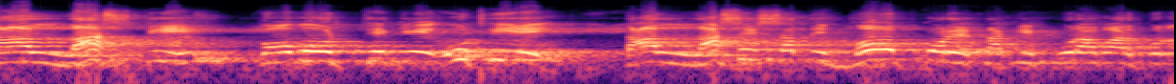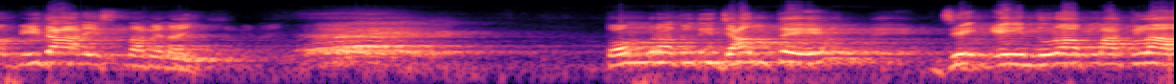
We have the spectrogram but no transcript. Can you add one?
তার লাশকে কবর থেকে উঠিয়ে তার লাশের সাথে মত করে তাকে পোড়াবার কোনো বিধান ইসলামে নাই। তোমরা যদি জানতে যে এই নুরা পাগলা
